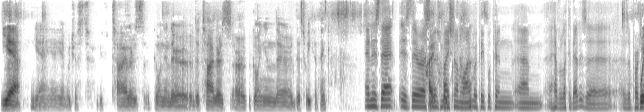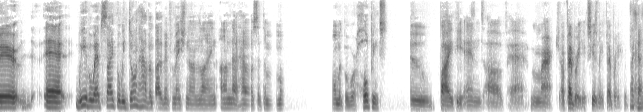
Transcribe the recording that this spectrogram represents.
Yeah, yeah, yeah, yeah. We're just we've tilers going in there. The tilers are going in there this week, I think. And is that is there uh, some I information hope. online where people can um, have a look at that as a as a project? We're uh, we have a website, but we don't have a lot of information online on that house at the moment. But we're hoping to by the end of uh, March or February, excuse me, February. Okay.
